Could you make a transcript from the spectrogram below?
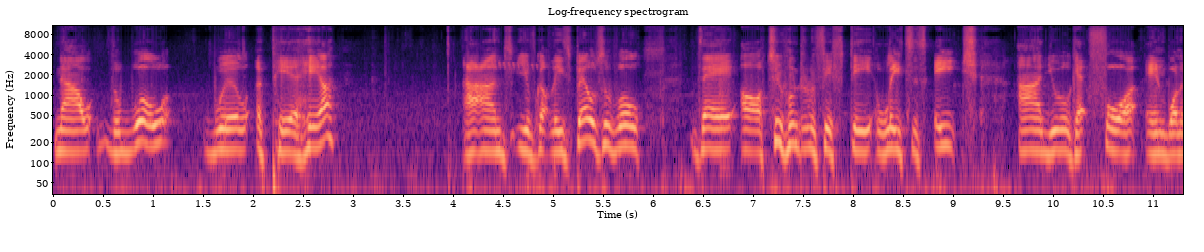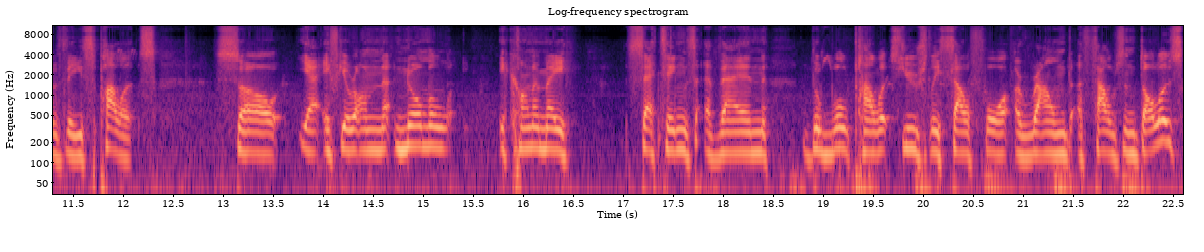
Now, the wool will appear here and you've got these bales of wool. They are 250 litres each, and you will get four in one of these pallets. So, yeah, if you're on normal economy settings, then the wool pallets usually sell for around a thousand dollars.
